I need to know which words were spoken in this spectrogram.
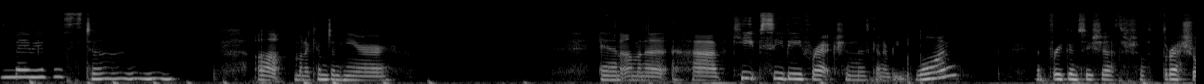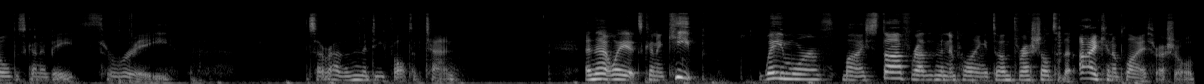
maybe this time, uh, I'm going to come down here and I'm going to have keep CB fraction is going to be 1 and frequency threshold is going to be 3. So rather than the default of 10. And that way it's going to keep way more of my stuff rather than applying its own threshold so that I can apply a threshold.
